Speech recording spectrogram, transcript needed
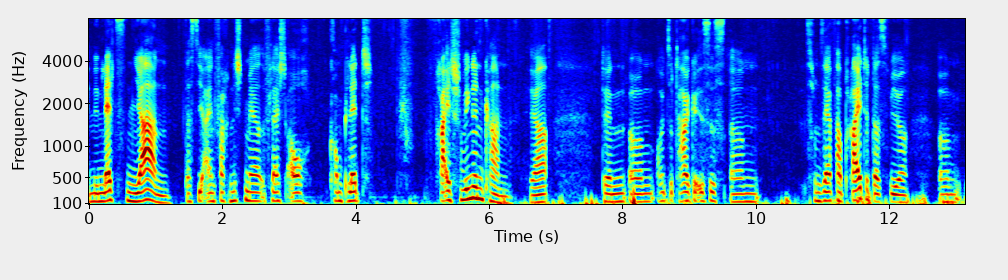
in den letzten Jahren, dass die einfach nicht mehr vielleicht auch komplett frei schwingen kann. Ja, denn ähm, heutzutage ist es ähm, schon sehr verbreitet, dass wir ähm,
